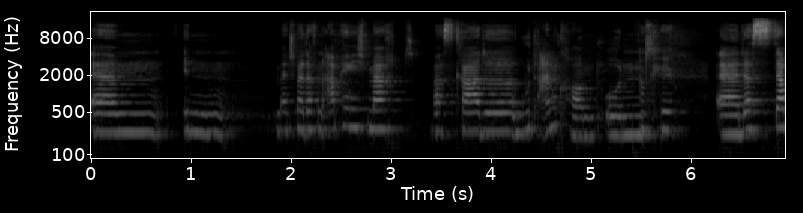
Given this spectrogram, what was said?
ähm, in manchmal davon abhängig macht, was gerade gut ankommt. Und okay. äh, das, da,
